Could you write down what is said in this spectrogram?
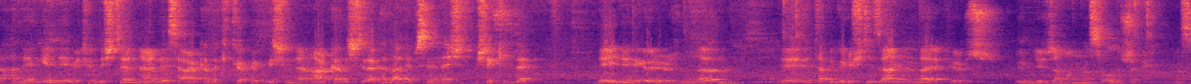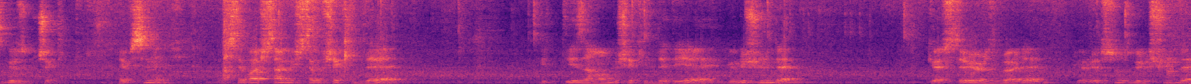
daha dengeli bütün dişlerin neredeyse arkadaki köpek dişinden arka dişlere kadar hepsinin eşit bir şekilde değdiğini görüyoruz. Bunların e, tabii gülüş dizaynını da yapıyoruz. Güldüğü zaman nasıl olacak, nasıl gözükecek. Hepsini işte başlangıçta bu şekilde, bittiği zaman bu şekilde diye gülüşünü de gösteriyoruz böyle. Görüyorsunuz gülüşünde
